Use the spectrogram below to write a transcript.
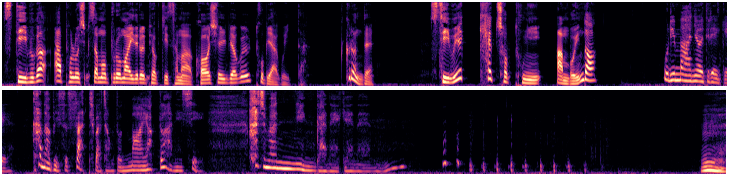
스티브가 아폴로 13호 브로마이드를 벽지 삼아 거실벽을 도배하고 있다. 그런데 스티브의 케첩통이 안 보인다. 우리 마녀들에게 카나비스 사티바 정도는 마약도 아니지. 하지만 인간에게는 음,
